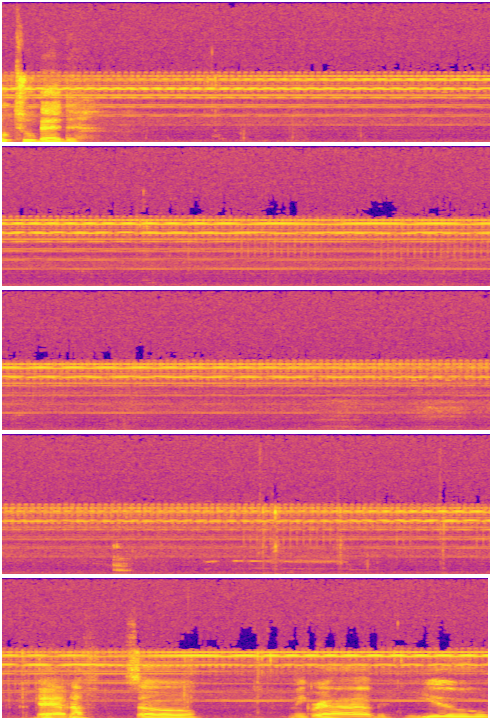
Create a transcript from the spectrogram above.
Go to bed. Okay, I have enough. So let me grab you.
